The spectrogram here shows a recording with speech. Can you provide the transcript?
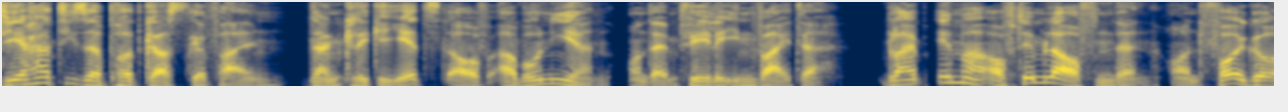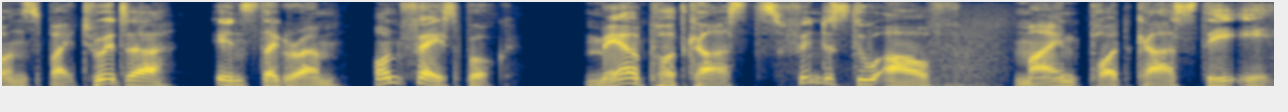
Dir hat dieser Podcast gefallen? Dann klicke jetzt auf Abonnieren und empfehle ihn weiter. Bleib immer auf dem Laufenden und folge uns bei Twitter, Instagram und Facebook. Mehr Podcasts findest du auf meinpodcast.de.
